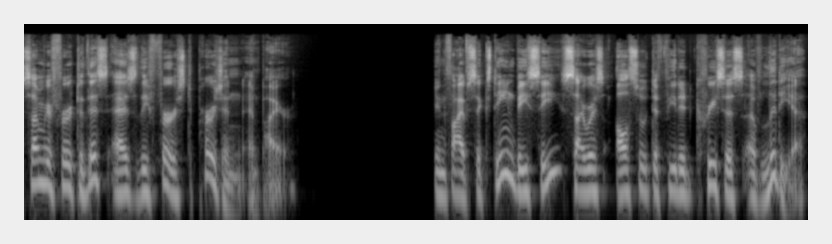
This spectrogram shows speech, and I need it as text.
Some refer to this as the First Persian Empire. In 516 BC, Cyrus also defeated Croesus of Lydia,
